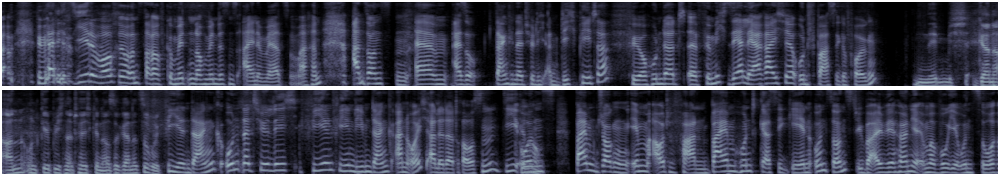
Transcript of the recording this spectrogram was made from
wir werden jetzt jede Woche uns darauf committen, noch mindestens eine mehr zu machen. Ansonsten, ähm, also Danke natürlich an dich, Peter, für 100 äh, für mich sehr lehrreiche und spaßige Folgen nehme mich gerne an und gebe ich natürlich genauso gerne zurück. Vielen Dank und natürlich vielen, vielen lieben Dank an euch alle da draußen, die genau. uns beim Joggen, im Autofahren, beim Hundgassi gehen und sonst überall. Wir hören ja immer, wo ihr uns so,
